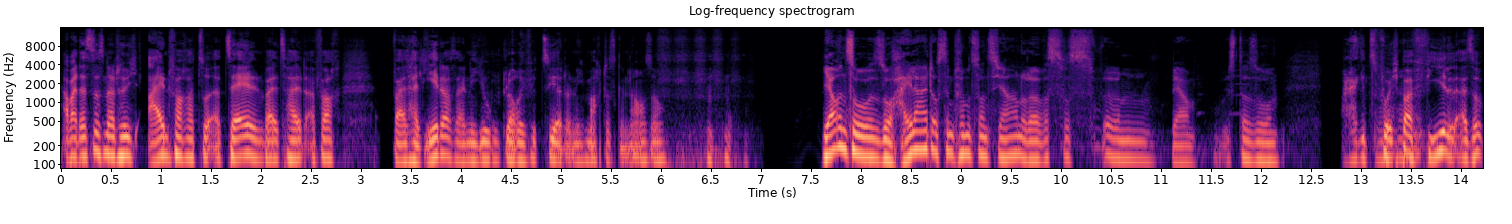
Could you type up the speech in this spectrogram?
Aber das ist natürlich einfacher zu erzählen, weil es halt einfach, weil halt jeder seine Jugend glorifiziert und ich mache das genauso. Ja, und so, so Highlight aus den 25 Jahren oder was, was, ähm, ja, ist da so? Da gibt's furchtbar viel. Also,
